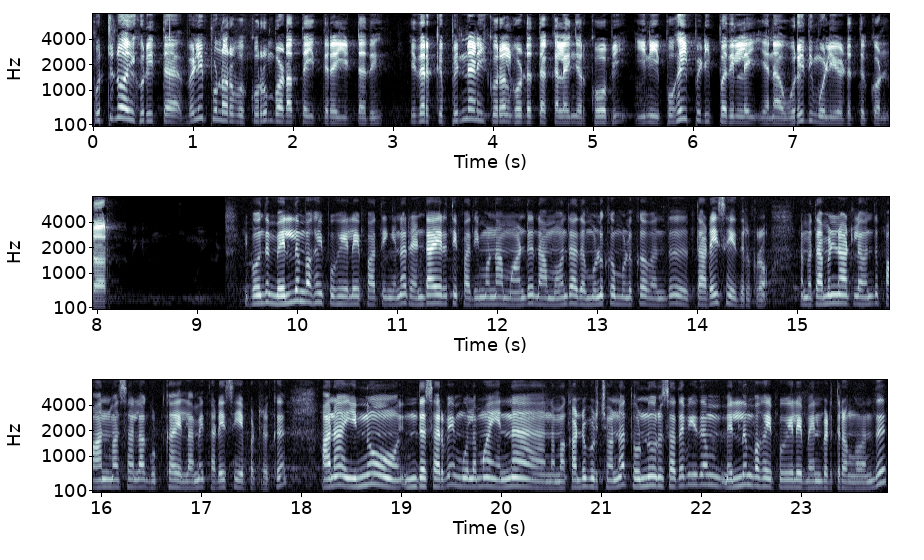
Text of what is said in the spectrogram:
புற்றுநோய் குறித்த விழிப்புணர்வு குறும்படத்தை திரையிட்டது. இதற்கு பின்னணி குரல் கொடுத்த கலைஞர் கோபி இனி புகைப்பிடிப்பதில்லை என உறுதிமொழி எடுத்துக்கொண்டார் இப்போ வந்து மெல்லும் வகை புகையிலை பார்த்தீங்கன்னா ரெண்டாயிரத்தி பதிமூணாம் ஆண்டு நாம் வந்து அதை முழுக்க முழுக்க வந்து தடை செய்திருக்கிறோம். நம்ம தமிழ்நாட்டில் வந்து பான் மசாலா குட்கா எல்லாமே தடை செய்யப்பட்டிருக்கு. ஆனால் இன்னும் இந்த சர்வே மூலமாக என்ன நம்ம கண்டுபிடிச்சோன்னா தொண்ணூறு சதவீதம் மெல்லும் வகை புகையிலை பயன்படுத்துகிறவங்க வந்து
